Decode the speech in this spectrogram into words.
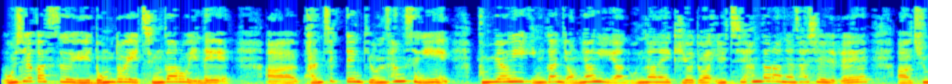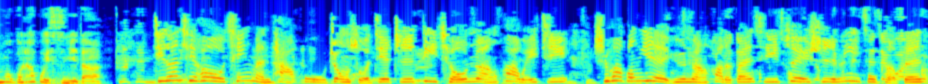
温室가스의농도의증가로인해아관측된기온상승이분명히인간영양에의한온난화의기여도와일치한다라는사실에아주목을하고있습니다极端气候侵门踏户，众所皆知，地球暖化危机。石化工业与暖化的关系最是密不可分，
